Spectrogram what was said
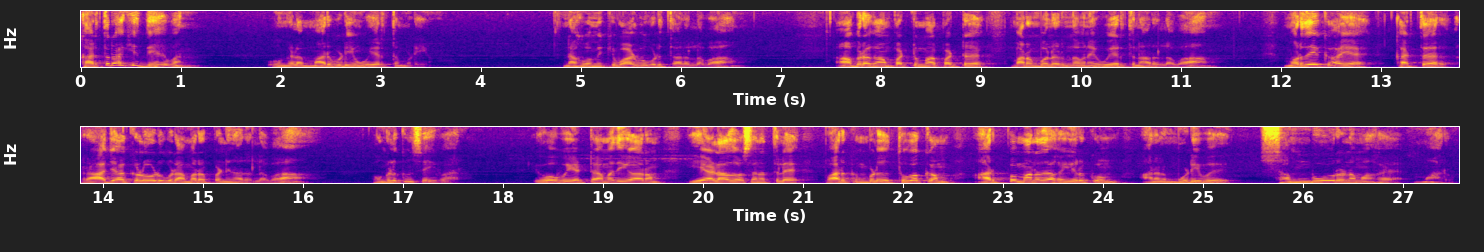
கர்த்தராகிய தேவன் உங்களை மறுபடியும் உயர்த்த முடியும். நகோமிக்கு வாழ்வு கொடுத்தார் அல்லவா ஆபிரகாம் பட்டு ம பட்டு மரம் போல் இருந்தவனை உயர்த்தினார் அல்லவா முரதேக்காய கர்த்தர் ராஜாக்களோடு கூட அமர பண்ணினார் அல்லவா உங்களுக்கும் செய்வார். யோபு எட்டாம் அதிகாரம் ஏழாவது வசனத்தில் பார்க்கும் பொழுது துவக்கம் அற்பமானதாக இருக்கும் ஆனால் முடிவு சம்பூரணமாக மாறும்.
